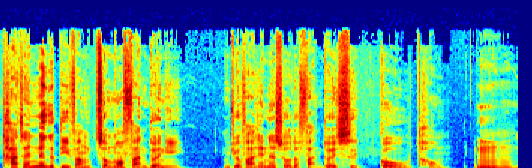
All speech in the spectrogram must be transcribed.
他在那个地方怎么反对你，你就发现那时候的反对是沟通，嗯，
